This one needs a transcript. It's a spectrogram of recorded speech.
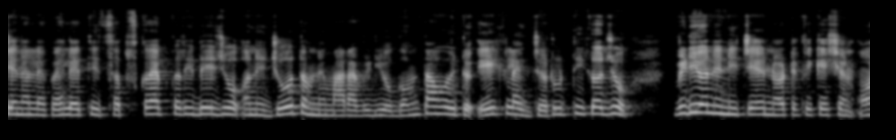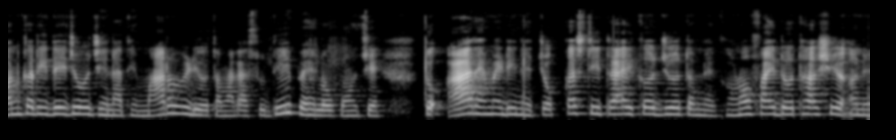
ચેનલને પહેલેથી જ સબસ્ક્રાઈબ કરી દેજો અને જો તમને મારા વીડિયો ગમતા હોય તો એક લાઇક જરૂરથી કરજો. વિડીયોને નીચે નોટિફિકેશન ઓન કરી દેજો, જેનાથી મારો વીડિયો તમારા સુધી પહેલો પહોંચે. તો આ રેમેડીને ચોક્કસથી ટ્રાય કરજો, તમને ઘણો ફાયદો થશે અને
